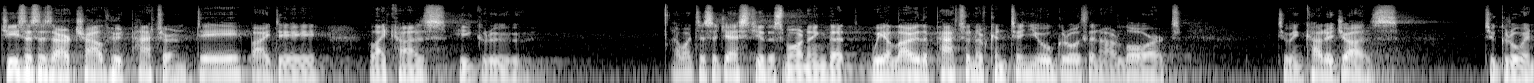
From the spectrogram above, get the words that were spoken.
Jesus is our childhood pattern, day by day, like as he grew. I want to suggest to you this morning that we allow the pattern of continual growth in our Lord to encourage us to grow in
